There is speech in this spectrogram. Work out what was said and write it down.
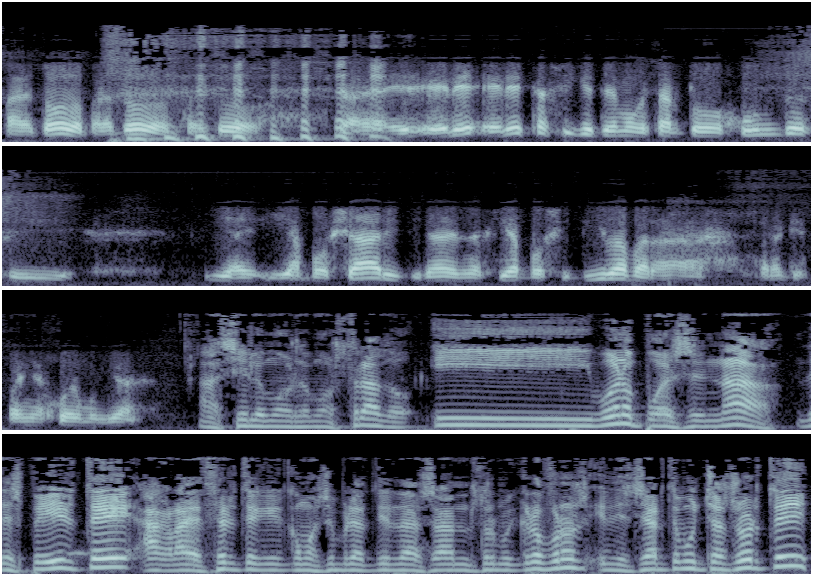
Para todo, para todo, para todo. O sea, en, en esta sí que tenemos que estar todos juntos y, y, y apoyar y tirar energía positiva para, para que España juegue el Mundial. Así lo hemos demostrado. Y bueno, pues nada, despedirte, agradecerte que como siempre atiendas a nuestros micrófonos y desearte mucha suerte,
